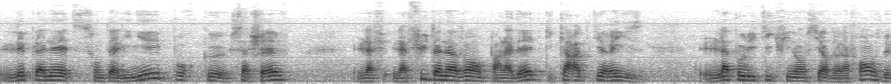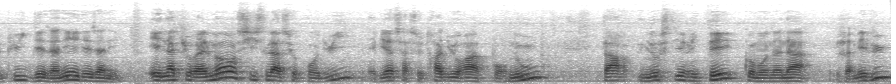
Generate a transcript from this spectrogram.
les planètes sont alignées pour que s'achève la, fuite en avant par la dette qui caractérise la politique financière de la France depuis des années et des années. Et naturellement, si cela se produit, eh bien ça se traduira pour nous par une austérité comme on n'en a jamais vu,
